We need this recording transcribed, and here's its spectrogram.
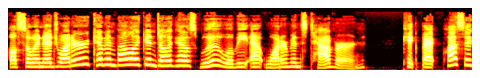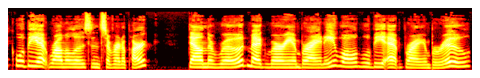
Also in Edgewater, Kevin Pollock and Doghouse Blue will be at Waterman's Tavern. Kickback Classic will be at Romulo's in Severna Park. Down the road, Meg Murray and Brian Ewald will be at Brian Boru.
